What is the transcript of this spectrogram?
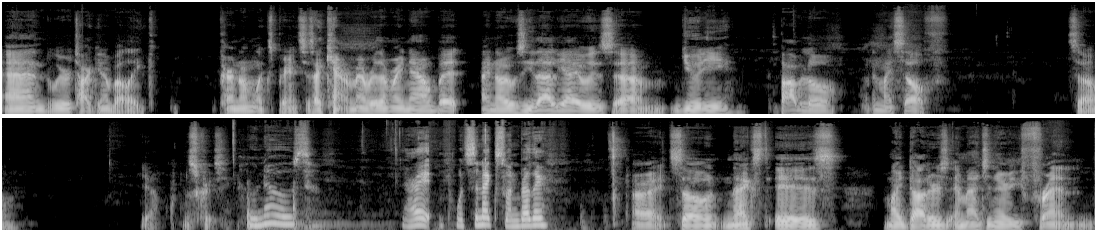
And we were talking about like paranormal experiences. I can't remember them right now, but I know it was Idalia, it was um, Yuri, Pablo, and myself. So, yeah, it's crazy. Who knows? All right. What's the next one, brother? All right. So next is my daughter's imaginary friend,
